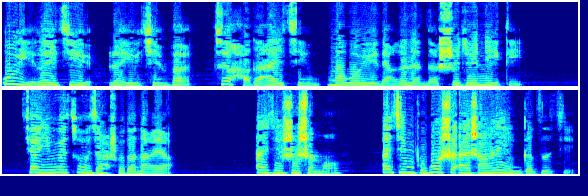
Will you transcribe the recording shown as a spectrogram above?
物以类聚，人以群分，最好的爱情莫过于两个人的势均力敌。像一位作家说的那样，爱情是什么？爱情不过是爱上另一个自己，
